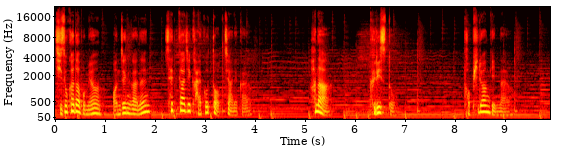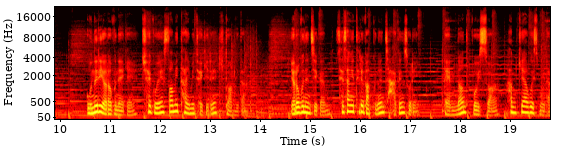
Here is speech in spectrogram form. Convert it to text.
지속하다 보면 언젠가는 셋까지 갈 것도 없지 않을까요? 하나, 그리스도. 더 필요한 게 있나요? 오늘이 여러분에게 최고의 Summit Time이 되기를 기도합니다. 여러분은 지금 세상의 틀을 바꾸는 작은 소리 Remnant Voice와 함께하고 있습니다.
